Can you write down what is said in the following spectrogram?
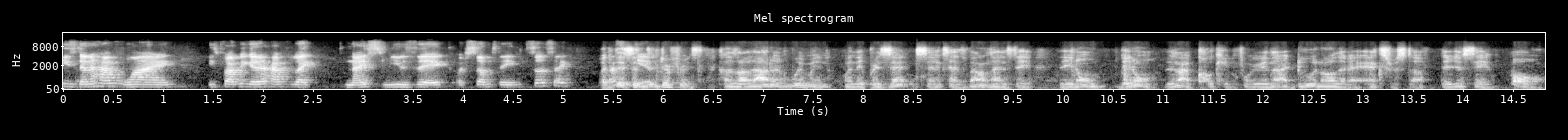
He's gonna have wine. He's probably gonna have like nice music or something. So it's like But this a is the difference because a lot of women, when they present sex as Valentine's Day, they don't, they don't, they're not cooking for you. They're not doing all of that extra stuff. They're just saying, "Oh,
